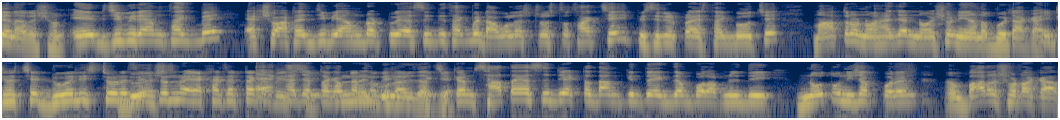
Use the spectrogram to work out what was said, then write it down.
generation eight GB RAM থাকবে একশো আঠাশ GB M dot two SSD থাকবে ডাবল স্টোরেজ তো থাকছেই পিসিটির প্রাইস থাকবে হচ্ছে মাত্র নয় হাজার নয়শো নিরানব্বই টাকায়। এটা হচ্ছে ডুয়েল স্টোরেজের জন্য 1000 টাকা এক হাজার টাকা বেড়ে যাচ্ছে। কারণ সাতা অ্যাসিডি একটা দাম কিন্তু এক্সাম্পল আপনি যদি নতুন হিসাব করেন বারোশো টাকার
